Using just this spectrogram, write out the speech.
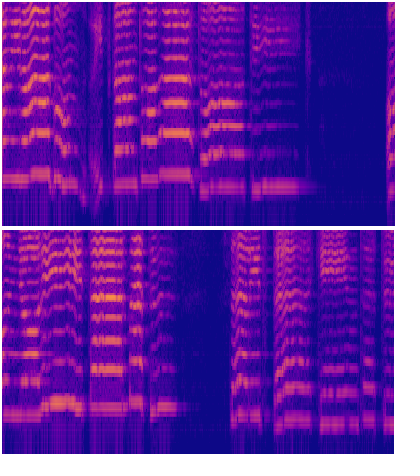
e világon ritkán találtatik. Angyali termetű, szelít tekintetű,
